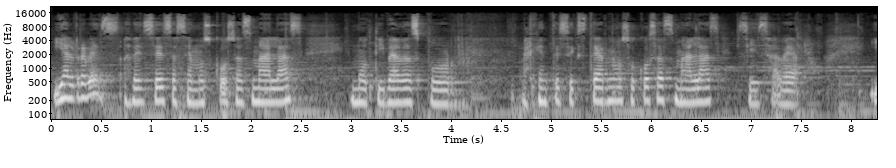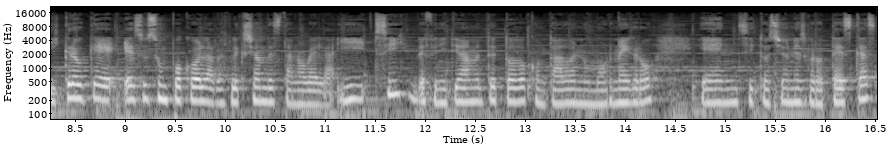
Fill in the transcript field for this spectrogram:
y al revés, a veces hacemos cosas malas motivadas por agentes externos o cosas malas sin saberlo. Y creo que eso es un poco la reflexión de esta novela. Y sí, definitivamente todo contado en humor negro, en situaciones grotescas.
